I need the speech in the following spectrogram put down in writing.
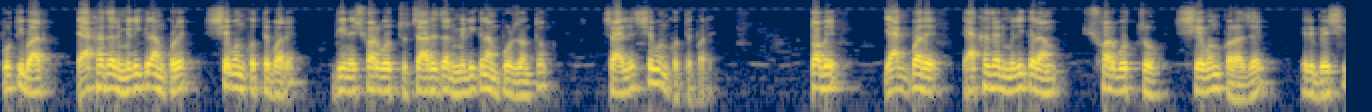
প্রতিবার এক হাজার মিলিগ্রাম করে সেবন করতে পারে। দিনে সর্বোচ্চ চার হাজার মিলিগ্রাম পর্যন্ত চাইলে সেবন করতে পারে। তবে একবারে এক হাজার মিলিগ্রাম সর্বোচ্চ সেবন করা যায়, এর বেশি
